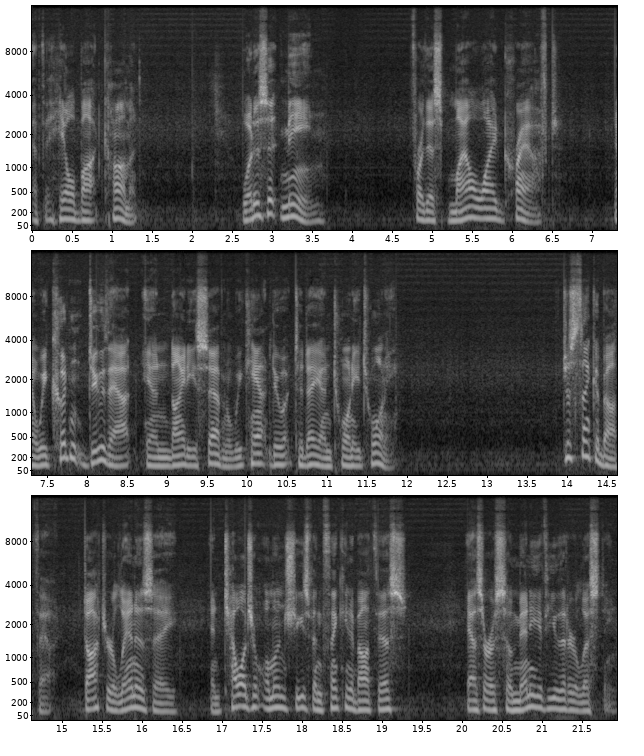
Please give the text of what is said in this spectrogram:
at the Hale-Bopp Comet. What does it mean for this mile wide craft? Now, we couldn't do that in 97. We can't do it today in 2020. Just think about that. Dr. Lynne is a intelligent woman. She's been thinking about this, as there are so many of you that are listening.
